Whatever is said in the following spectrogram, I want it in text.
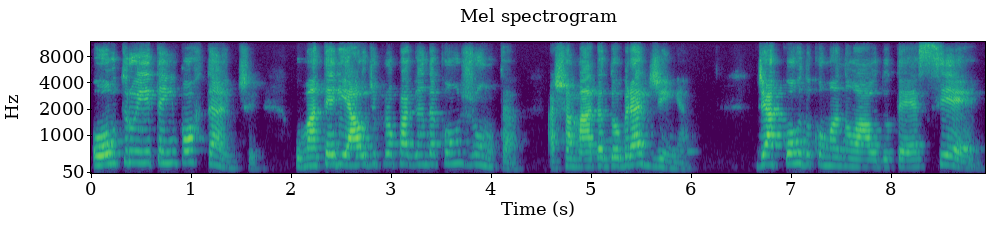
Outro item importante, o material de propaganda conjunta, a chamada dobradinha. De acordo com o manual do TSE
